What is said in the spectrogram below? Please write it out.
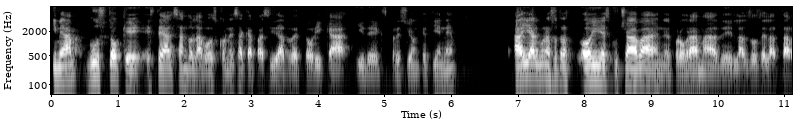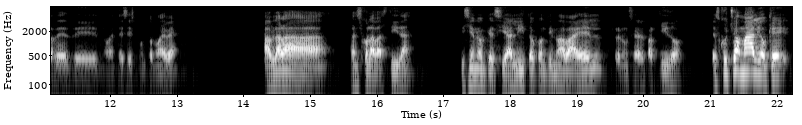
y me da gusto que esté alzando la voz con esa capacidad retórica y de expresión que tiene. Hay algunas otras, hoy escuchaba en el programa de las 2 de la tarde de 96.9 hablar a Francisco Labastida, diciendo que si Alito continuaba él, renunciaría al partido. Escucho a Malio que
